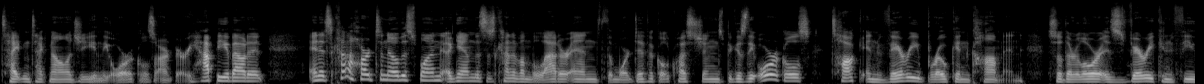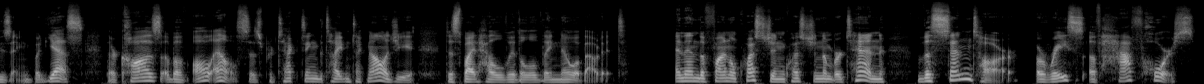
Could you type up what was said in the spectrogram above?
Titan technology, and the Oracles aren't very happy about it. And it's kind of hard to know this one. Again, this is kind of on the latter end, the more difficult questions, because the oracles talk in very broken common, so their lore is very confusing. But yes, their cause above all else is protecting the Titan technology, despite how little they know about it. And then the final question, question number 10 The Centaur, a race of half horse,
